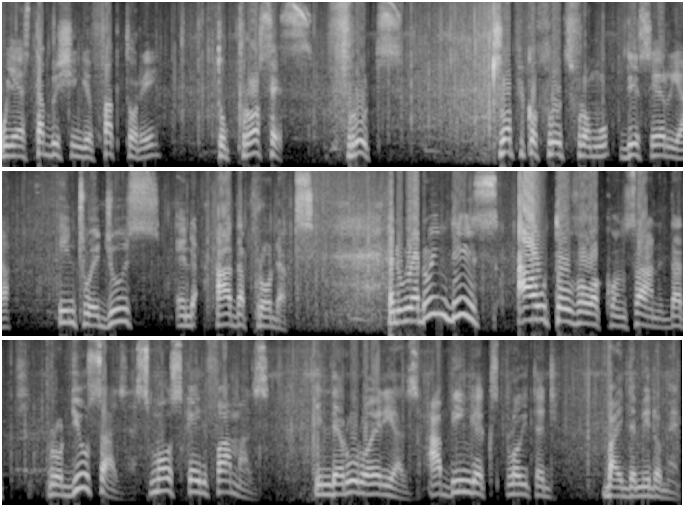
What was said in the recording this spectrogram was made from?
We are establishing a factory to process fruits, tropical fruits from this area into a juice and other products. And we are doing this out of our concern that producers, small scale farmers in the rural areas are being exploited by the middlemen.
